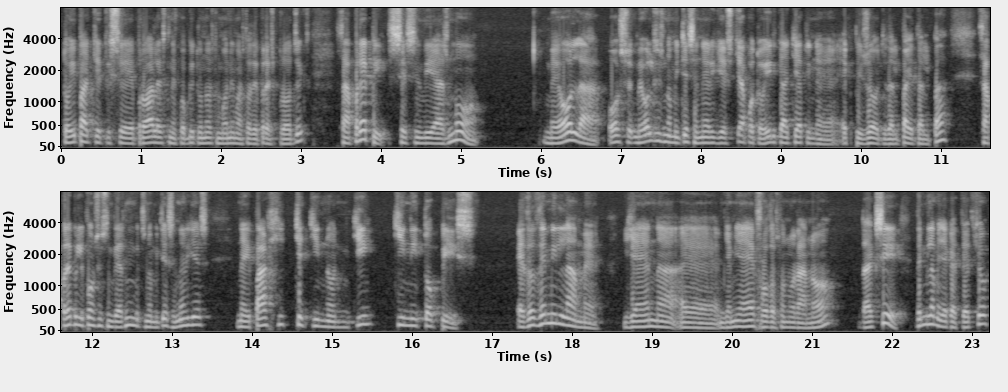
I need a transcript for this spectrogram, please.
το είπα και τις ε, προάλλες στην εκπομπή του Νόστιμου Μονίμα στο The Press Project, θα πρέπει σε συνδυασμό με, όλα, ως, με όλες τις νομικές ενέργειες και από το ΙΡΚΑ και από την ε, ΕΚΠΙΖΟ κτλ, κτλ. Θα πρέπει λοιπόν σε συνδυασμό με τις νομικές ενέργειες να υπάρχει και κοινωνική κινητοποίηση. Εδώ δεν μιλάμε για, ένα, ε, για μια έφοδο στον ουρανό, εντάξει, δεν μιλάμε για κάτι τέτοιο,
